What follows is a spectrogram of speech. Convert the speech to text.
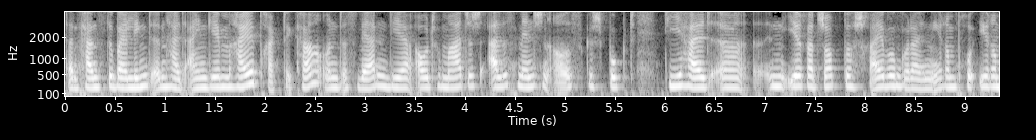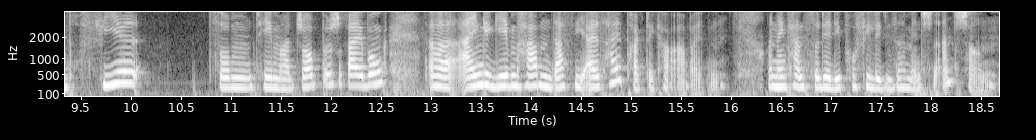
dann kannst du bei LinkedIn halt eingeben Heilpraktiker und es werden dir automatisch alles Menschen ausgespuckt, die halt äh, in ihrer Jobbeschreibung oder in ihrem, Pro ihrem Profil zum Thema Jobbeschreibung äh, eingegeben haben, dass sie als Heilpraktiker arbeiten. Und dann kannst du dir die Profile dieser Menschen anschauen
